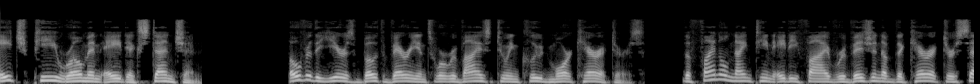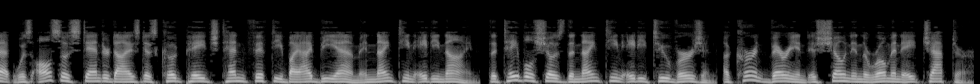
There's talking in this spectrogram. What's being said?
HP Roman 8 extension. Over the years both variants were revised to include more characters. The final 1985 revision of the character set was also standardized as code page 1050 by IBM in 1989. The table shows the 1982 version. A current variant is shown in the Roman 8 chapter.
